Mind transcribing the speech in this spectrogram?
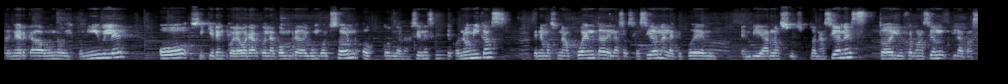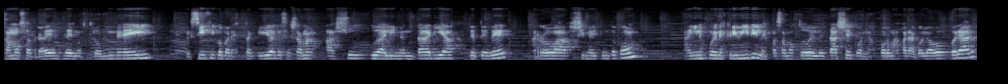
tener cada uno disponible o si quieren colaborar con la compra de algún bolsón o con donaciones económicas. Tenemos una cuenta de la asociación a la que pueden enviarnos sus donaciones. Toda la información la pasamos a través de nuestro mail específico para esta actividad que se llama ayudaalimentaria.ttv.gmail.com. Ahí nos pueden escribir y les pasamos todo el detalle con las formas para colaborar.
